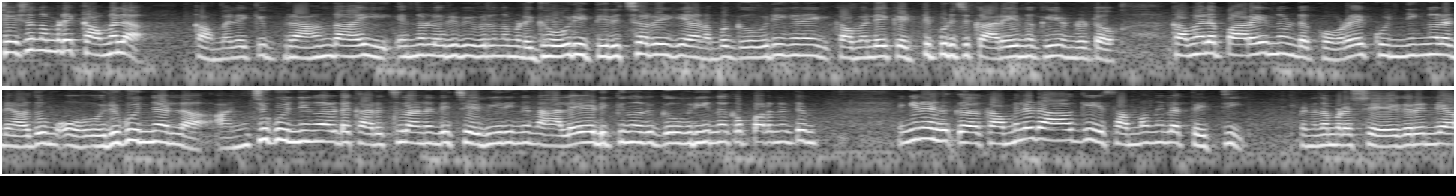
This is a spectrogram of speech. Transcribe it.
ശേഷം നമ്മുടെ കമല. കമലയ്ക്ക് ഭ്രാന്തായി എന്നുള്ളൊരു വിവരം നമ്മുടെ ഗൗരി തിരിച്ചറിയുകയാണ്. അപ്പോൾ ഗൗരി ഇങ്ങനെ കമലയെ കെട്ടിപ്പിടിച്ച് കരയുന്നൊക്കെയുണ്ട് കേട്ടോ കമല പറയുന്നുണ്ട് കുറേ കുഞ്ഞുങ്ങളുടെ അതും ഒരു കുഞ്ഞല്ല അഞ്ച് കുഞ്ഞുങ്ങളുടെ കരച്ചിലാണ് എന്റെ ചെവിയിൽ ഇങ്ങനെ അലയടിക്കുന്നത് ഗൗരി എന്നൊക്കെ പറഞ്ഞിട്ടും ഇങ്ങനെ കമലയുടെ ആകെ സമനില തെറ്റി. പിന്നെ നമ്മുടെ ശേഖരന്റെ ആ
